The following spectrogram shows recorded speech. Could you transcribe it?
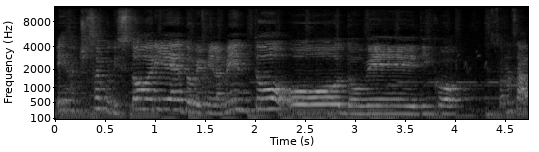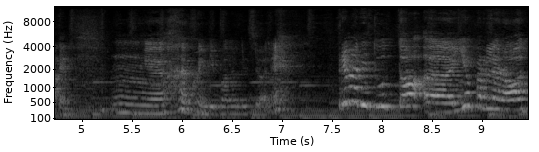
e faccio un sacco di storie dove mi lamento o dove dico sono state mm, quindi buona visione. Prima di tutto eh, io parlerò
